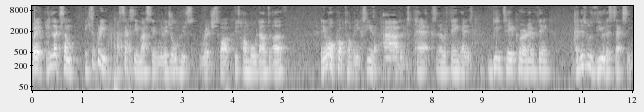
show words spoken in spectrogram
But he's like some. He's a pretty sexy, masculine individual who's rich as fuck, who's humble, down to earth. And he wore a crop top, and you can see his abs and his pecs and everything, and his V taper and everything. And this was viewed as sexy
